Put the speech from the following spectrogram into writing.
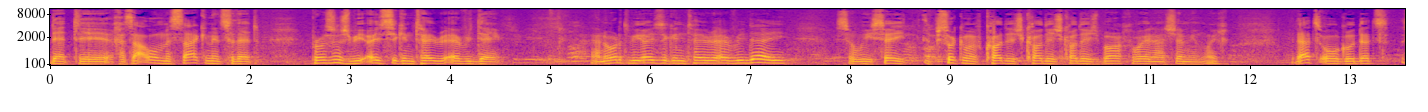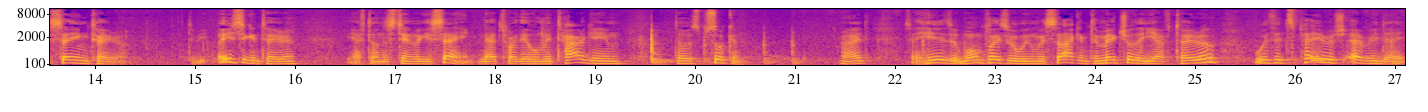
that uh, Chazal will misakin it so that person should be Isaac and Torah every day. in order to be Isaac and Torah every day, so we say the psukim of Kaddish, Kaddish, Kaddish, Baruch Hashem Yomlich. That's all good. That's saying Torah. To be basic in Torah, you have to understand what you're saying. That's why they will mitargim those psukim. Right? So here's one place where we misakin to make sure that you have Torah with its parish every day.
